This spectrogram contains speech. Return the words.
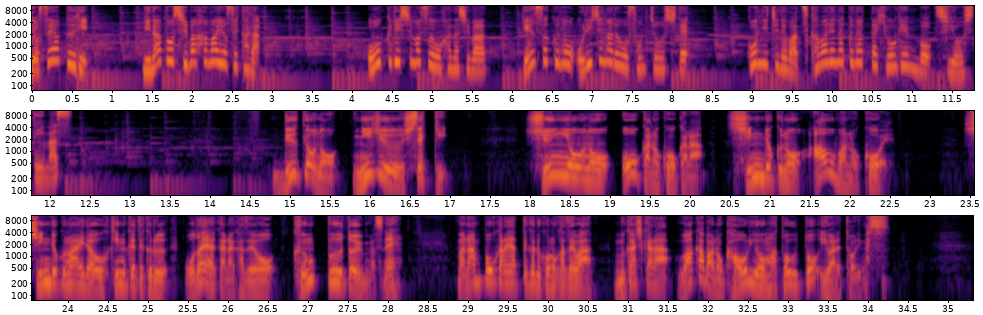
寄せアプリ港芝浜寄せから。お送りしますお話は原作のオリジナルを尊重して今日では使われなくなった表現も使用しています。琉教の二十四節気春陽の桜花の甲から新緑の青葉の甲へ。新緑の間を吹き抜けてくる穏やかな風を訓風と呼びますね。まあ、南方からやってくるこの風は昔から若葉の香りをまとうと言われております。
